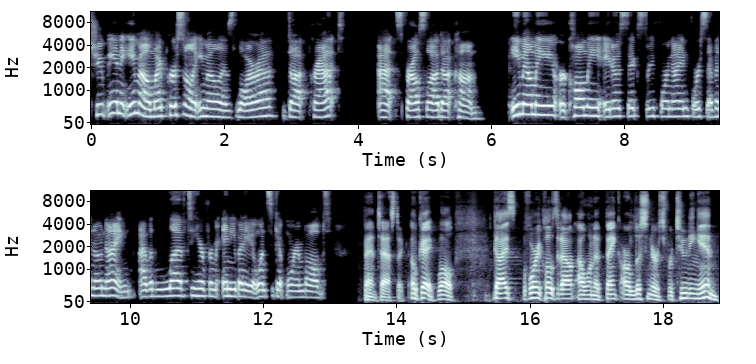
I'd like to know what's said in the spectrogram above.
Shoot me an email. My personal email is laura.pratt at sprouselaw.com. Email me or call me 806 349 4709. I would love to hear from anybody that wants to get more involved. Fantastic. Okay. Well, guys, before we close it out, I want to thank our listeners for tuning in.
